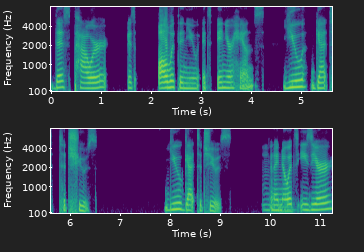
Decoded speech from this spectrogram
This power is all within you. It's in your hands you get to choose. You get to choose. Mm-hmm. And I know mm-hmm. it's easier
